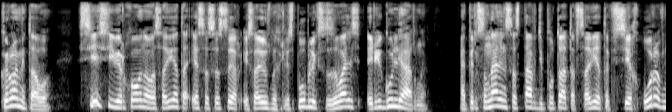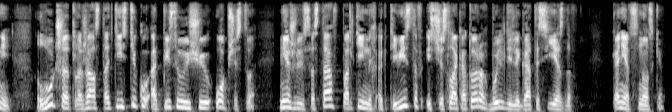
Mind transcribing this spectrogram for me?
Кроме того, сессии Верховного Совета СССР и союзных республик созывались регулярно, а персональный состав депутатов Совета всех уровней лучше отражал статистику, описывающую общество, нежели состав партийных активистов, из числа которых были делегаты съездов. Конец сноски.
